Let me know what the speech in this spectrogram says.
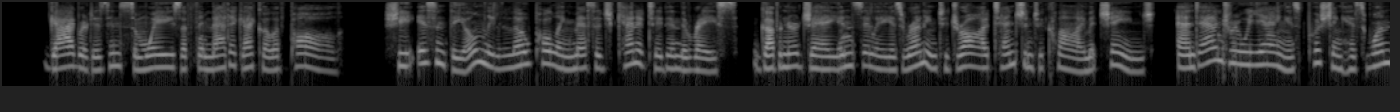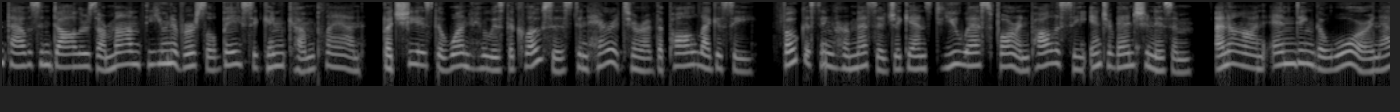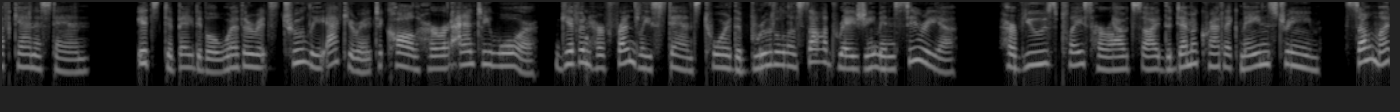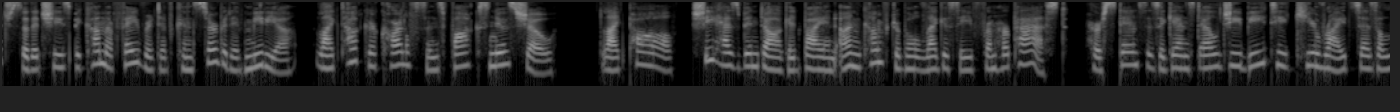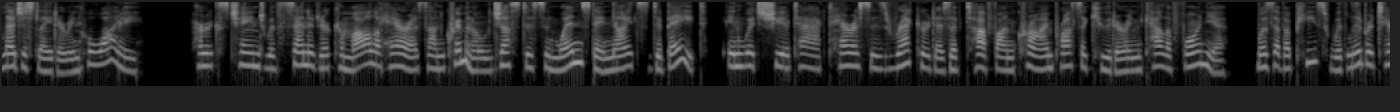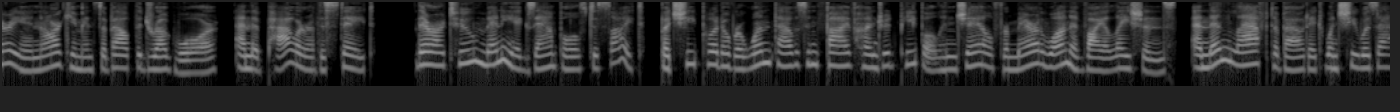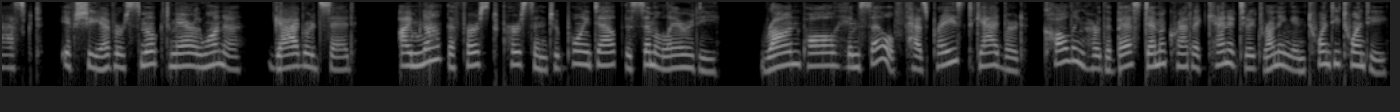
Gabbard is in some ways a thematic echo of Paul. She isn't the only low-polling message candidate in the race. Governor Jay Inslee is running to draw attention to climate change, and Andrew Yang is pushing his $1,000 a month universal basic income plan, but she is the one who is the closest inheritor of the Paul legacy, focusing her message against U.S. foreign policy interventionism and on ending the war in Afghanistan. It's debatable whether it's truly accurate to call her anti-war, given her friendly stance toward the brutal Assad regime in Syria. Her views place her outside the Democratic mainstream, so much so that she's become a favorite of conservative media, like Tucker Carlson's Fox News show. Like Paul, she has been dogged by an uncomfortable legacy from her past, her stances against LGBTQ rights as a legislator in Hawaii, her exchange with Senator Kamala Harris on criminal justice in Wednesday night's debate, in which she attacked Harris's record as a tough-on-crime prosecutor in California, was of a piece with libertarian arguments about the drug war and the power of the state. There are too many examples to cite, but she put over 1,500 people in jail for marijuana violations and then laughed about it when she was asked if she ever smoked marijuana. Gabbard said, I'm not the first person to point out the similarity. Ron Paul himself has praised Gabbard, calling her the best Democratic candidate running in 2020.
